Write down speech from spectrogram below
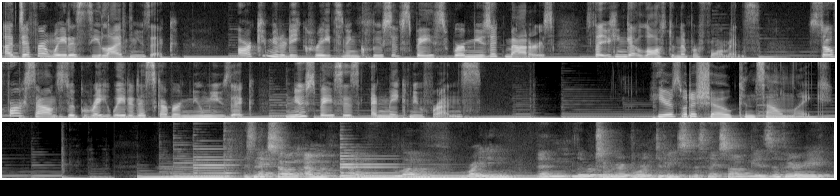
A different way to see live music. Our community creates an inclusive space where music matters so that you can get lost in the performance. Sofar Sounds is a great way to discover new music, new spaces, and make new friends. Here's what a show can sound like. This next song, I'm, I love writing, and lyrics are very important to me. So this next song is a very,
